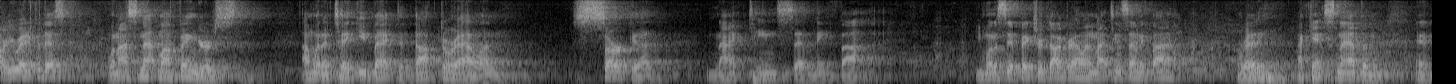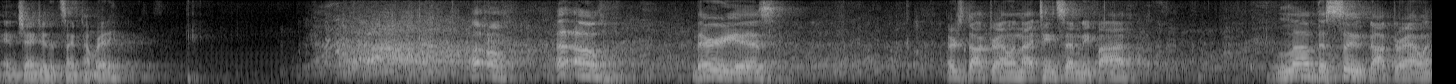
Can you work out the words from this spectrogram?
Are you ready for this? When I snap my fingers, I'm going to take you back to Dr. Allen circa 1975. You want to see a picture of Dr. Allen in 1975? Ready? I can't snap and, and, and change it at the same time. Ready? Uh oh. Uh oh. There he is. There's Dr. Allen, 1975. Love the suit, Dr. Allen.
